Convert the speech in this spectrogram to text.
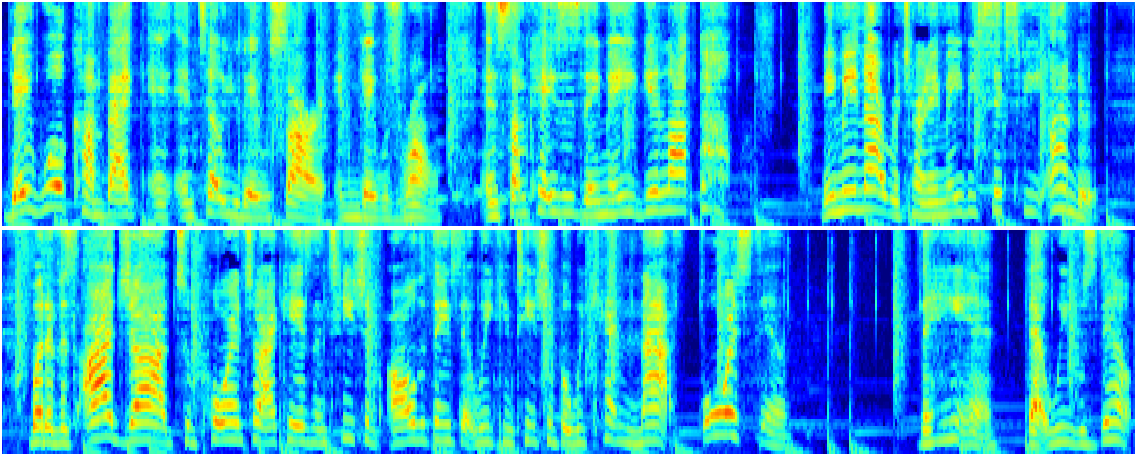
they will come back and, and tell you they were sorry and they was wrong. In some cases, they may get locked up. They may not return. They may be six feet under. But if it's our job to pour into our kids and teach them all the things that we can teach them, but we cannot force them the hand that we was dealt.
